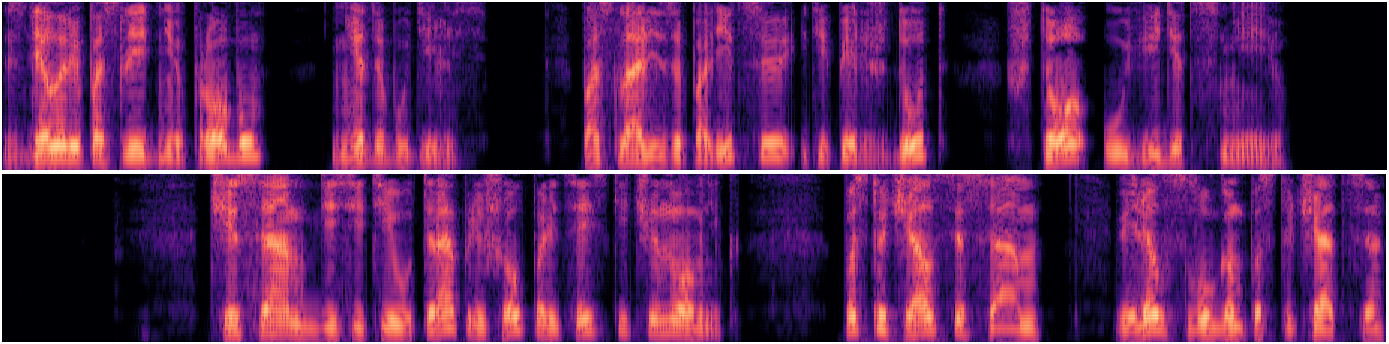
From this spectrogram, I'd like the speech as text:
Сделали последнюю пробу, не добудились. Послали за полицию и теперь ждут, что увидят с нею. Часам к десяти утра пришел полицейский чиновник. Постучался сам, велел слугам постучаться.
